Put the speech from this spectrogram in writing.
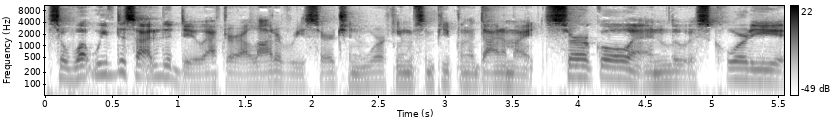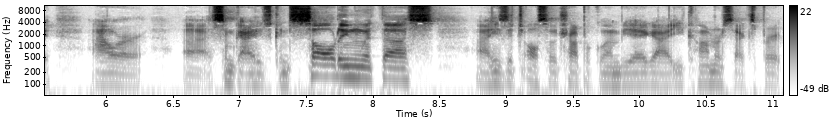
So what we've decided to do after a lot of research and working with some people in the Dynamite Circle and Louis Cordy, our uh, some guy who's consulting with us. Uh, he's a, also a tropical MBA guy, e-commerce expert.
